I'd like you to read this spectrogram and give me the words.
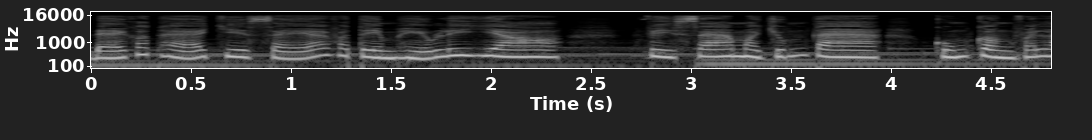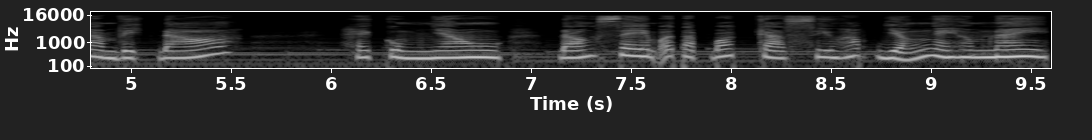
Để có thể chia sẻ và tìm hiểu lý do vì sao mà chúng ta cũng cần phải làm việc đó, hãy cùng nhau đón xem ở tập podcast siêu hấp dẫn ngày hôm nay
